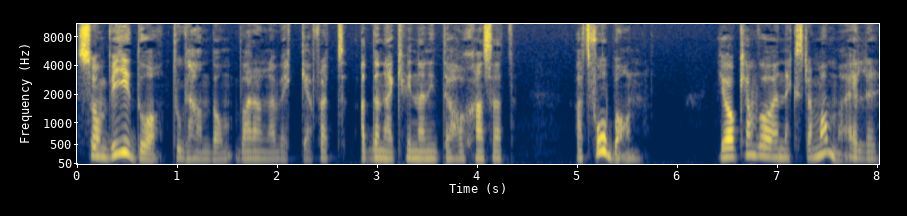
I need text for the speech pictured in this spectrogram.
Som vi då tog hand om varannan vecka för att, att den här kvinnan inte har chans att, att få barn. Jag kan vara en extra mamma eller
